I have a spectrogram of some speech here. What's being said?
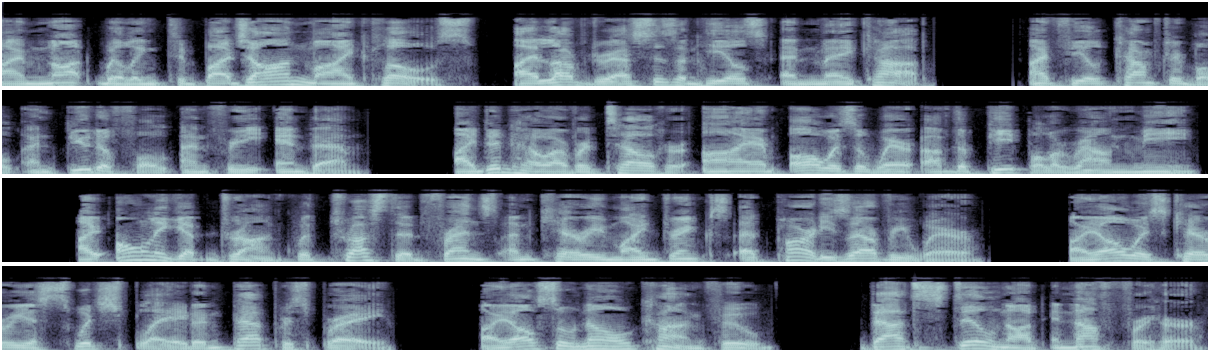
I'm not willing to budge on my clothes, I love dresses and heels and makeup. I feel comfortable and beautiful and free in them. I did however tell her I am always aware of the people around me. I only get drunk with trusted friends and carry my drinks at parties everywhere. I always carry a switchblade and pepper spray. I also know Kung Fu. That's still not enough for her.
